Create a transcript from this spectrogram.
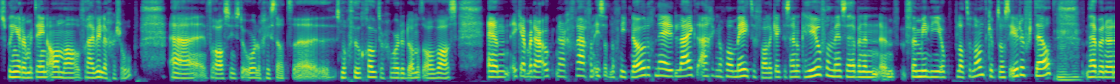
springen er meteen allemaal vrijwilligers op. Eh, vooral sinds de oorlog is dat eh, is nog veel groter geworden dan het al was. En ik heb me daar ook naar gevraagd van, is dat nog niet nodig? Nee, het lijkt eigenlijk nog wel mee te vallen. Kijk, er zijn ook heel veel mensen hebben een, een familie op het platteland. Ik heb het al eens eerder verteld. Mhm. We hebben een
